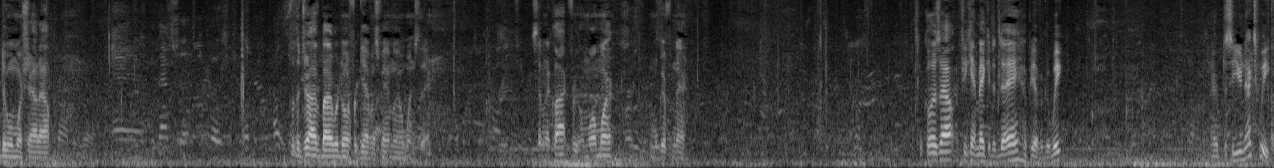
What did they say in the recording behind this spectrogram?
Do one more shout out. For the drive-by we're doing for Gavin's family on Wednesday. 7 o'clock, Fruitland Walmart, and we'll go from there. So close out. If you can't make it today, hope you have a good week. I hope to see you next week.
